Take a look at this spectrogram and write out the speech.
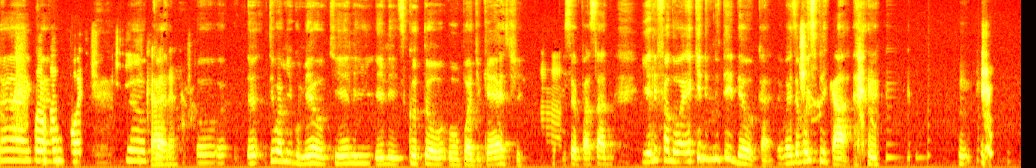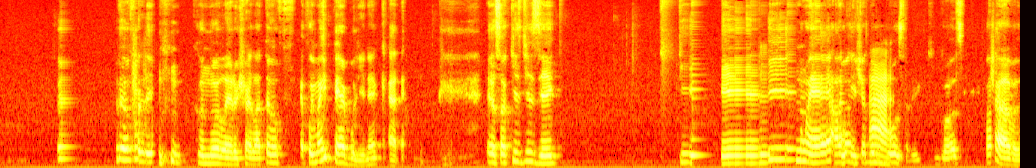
Ai, cara, vamos pode não, cara. cara. Eu- eu- Tem um amigo meu que ele, ele escutou o podcast isso é passado e ele falou, é que ele não entendeu, cara, mas eu vou explicar. Eu falei que o Nolan era o charlatão, foi uma hipérbole, né, cara? Eu só quis dizer que ele não é a do Ah. gosto, sabe? Que gosta, achava,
